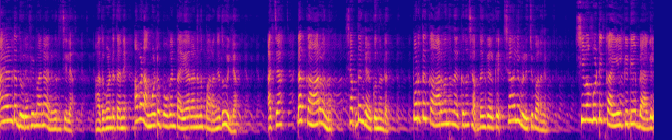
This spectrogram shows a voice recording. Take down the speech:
അയാളുടെ ദുരഭിമാനം അനുവദിച്ചില്ല. അതുകൊണ്ട് തന്നെ അവൾ അങ്ങോട്ട് പോകാൻ തയ്യാറാണെന്ന് പറഞ്ഞതുമില്ല അച്ഛാ ദാ കാർ വന്നു. ശബ്ദം കേൾക്കുന്നുണ്ട്. പുറത്ത് കാർ വന്ന് നിൽക്കുന്ന ശബ്ദം കേൾക്കെ ശാലു വിളിച്ചു പറഞ്ഞു. ശിവൻകുട്ടി കയ്യിൽ കിട്ടിയ ബാഗിൽ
